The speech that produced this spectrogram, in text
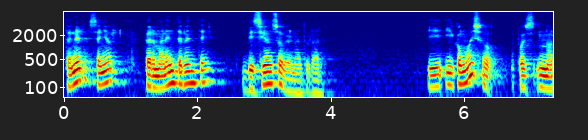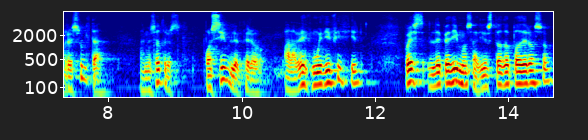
tener, Señor, permanentemente visión sobrenatural. Y, como eso, pues nos resulta a nosotros posible, pero a la vez muy difícil, pues le pedimos a Dios Todopoderoso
